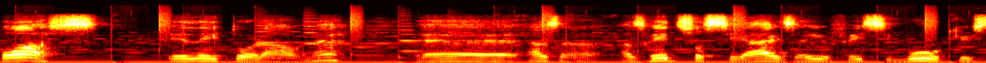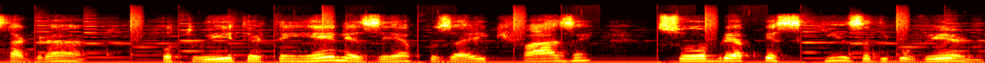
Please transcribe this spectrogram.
pós-eleitoral, né? É, as, as redes sociais aí, o Facebook, o Instagram, o Twitter, tem N exemplos aí que fazem sobre a pesquisa de governo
